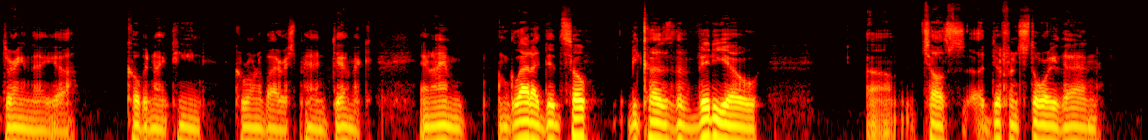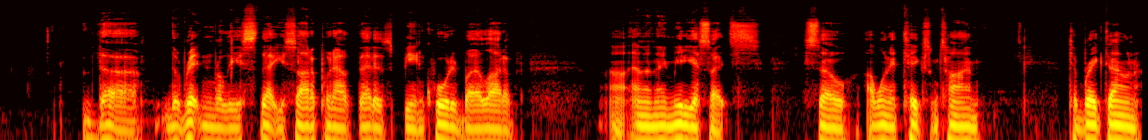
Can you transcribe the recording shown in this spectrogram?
during the uh, COVID 19 coronavirus pandemic. And I'm, I'm glad I did so because the video um, tells a different story than the the written release that USADA put out that is being quoted by a lot of uh, MMA media sites. So I want to take some time to break down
